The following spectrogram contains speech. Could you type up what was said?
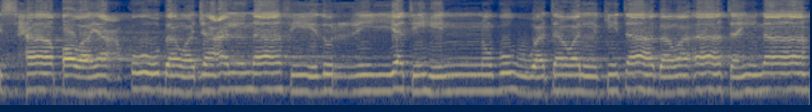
إسحاق ويعقوب وجعلنا في ذريته النبوة والكتاب وآتيناه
